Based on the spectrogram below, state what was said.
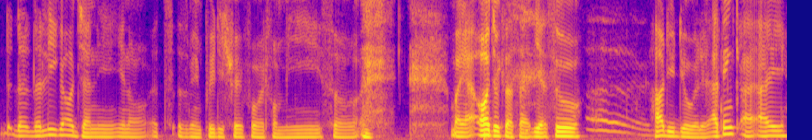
the, the the legal journey, you know, it's it's been pretty straightforward for me. So, but yeah, all jokes aside, yeah. So how do you deal with it? I think I,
